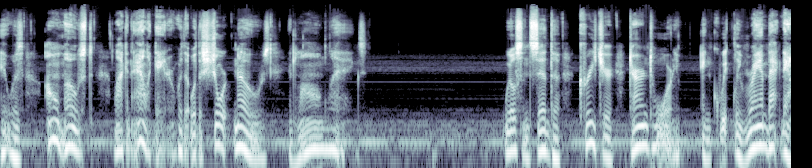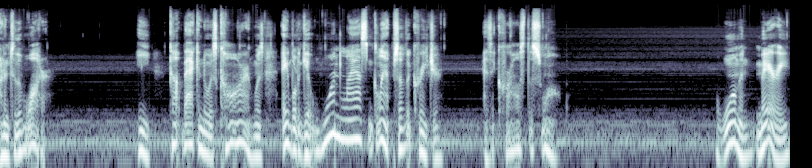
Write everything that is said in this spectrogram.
It was almost like an alligator with a, with a short nose and long legs. Wilson said the creature turned toward him and quickly ran back down into the water. He got back into his car and was able to get one last glimpse of the creature as it crossed the swamp. A woman, Mary,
